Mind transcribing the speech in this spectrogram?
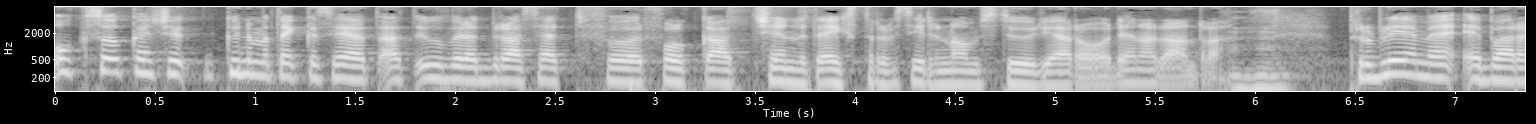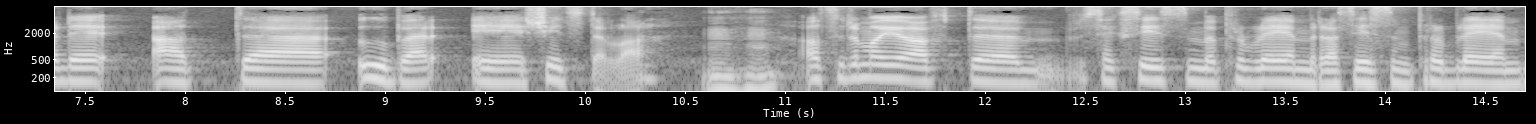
Och så kanske kunde man tänka sig att, att Uber är ett bra sätt för folk att tjäna lite extra vid sidan om studier och det ena och det andra. Problemet är bara det att eh, Uber är skitstövlar. Alltså de har ju haft uh, sexismproblem, rasismproblem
